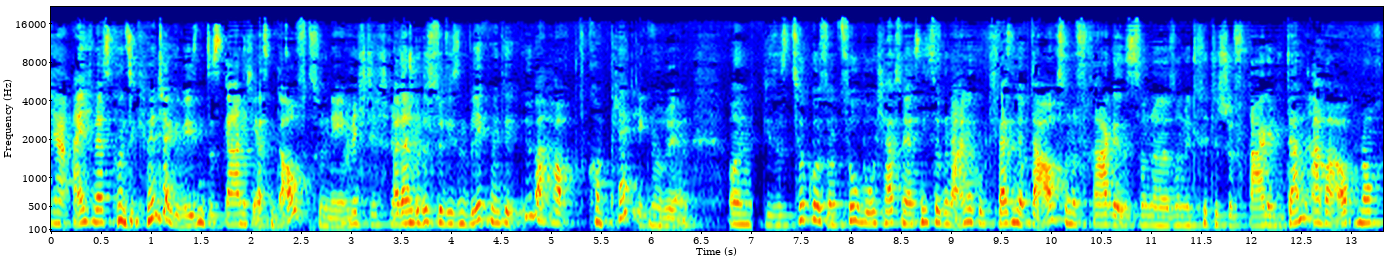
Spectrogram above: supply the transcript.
ja. eigentlich wäre es konsequenter gewesen, das gar nicht erst mit aufzunehmen. Richtig, richtig. Weil dann würdest du diesen Blickwinkel überhaupt komplett ignorieren. Und dieses Zirkus- und Zoobuch, ich habe es mir jetzt nicht so genau angeguckt. Ich weiß nicht, ob da auch so eine Frage ist, so eine, so eine kritische Frage, die dann aber auch noch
